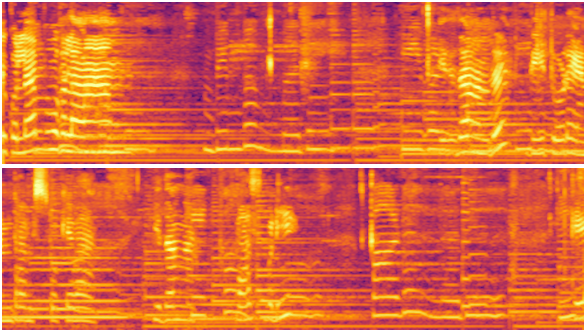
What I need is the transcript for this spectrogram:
வீட்டுக்குள்ளே போகலாம். இதுதான் வந்து வீட்டோட என்ட்ரன்ஸ் ஓகேவா இதாங்க வாசப்படி. ஓகே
